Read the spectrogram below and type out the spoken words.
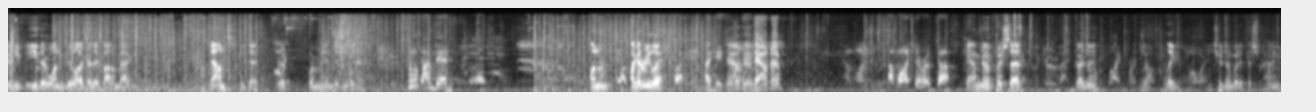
he either one gulag or they bottom back. Downed. He's dead. Rip. Poor man didn't even have. Oh, I'm dead. On. I gotta reload. I hate this Down game. him. Down him. I'm watching rooftop. Okay, I'm gonna push that. Guard me. Like, make sure nobody pushes behind you.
